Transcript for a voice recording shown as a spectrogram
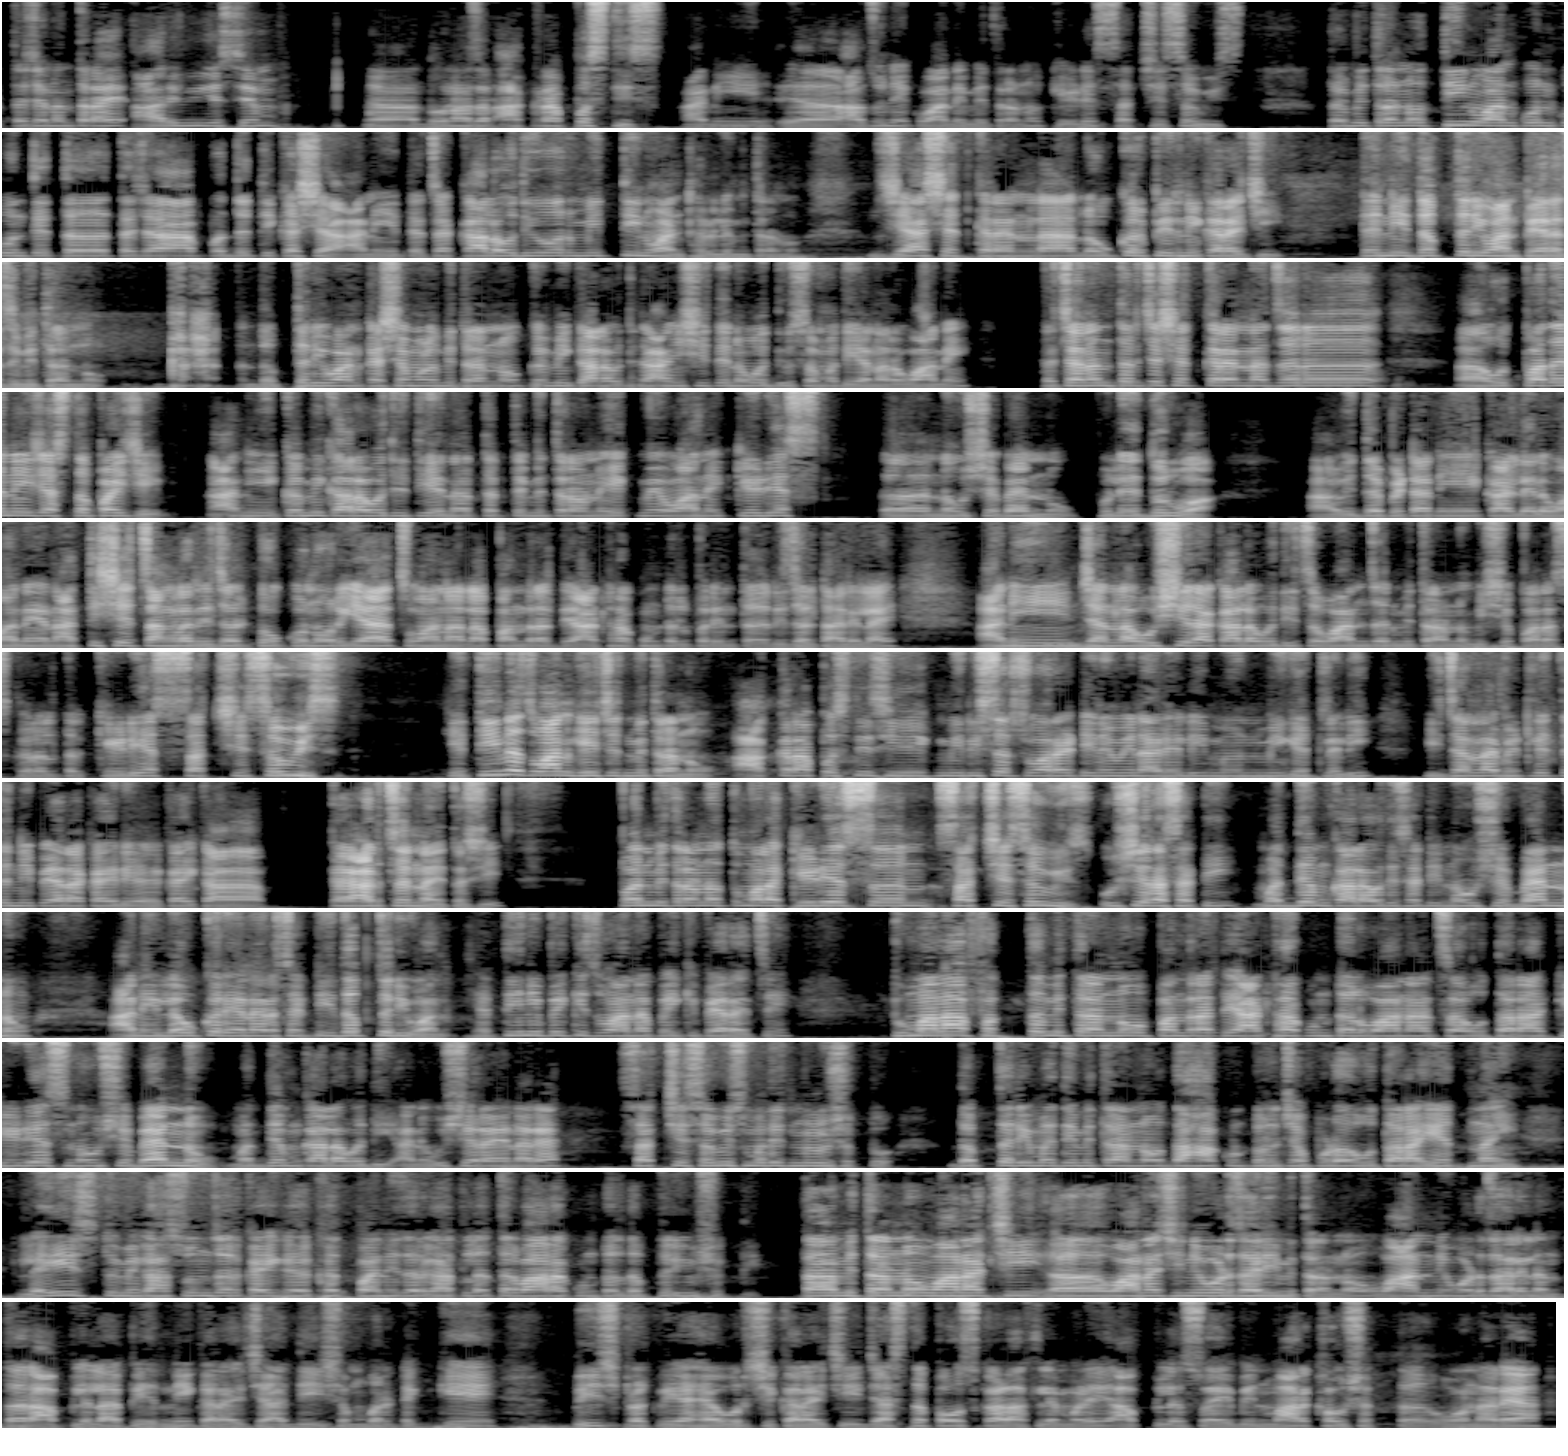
त्याच्यानंतर आहे आर व्ही एस एम दोन हजार अकरा पस्तीस. आणि अजून एक वाण आहे मित्रांनो केडीएस सातशे सव्वीस. तर मित्रांनो तीन वाण कोणकोणते? तर त्याच्या पद्धती कशा? आणि त्याच्या कालावधीवर मी तीन वाण ठरवले मित्रांनो. ज्या शेतकऱ्यांना लवकर पेरणी करायची त्यांनी दप्तरी वाण पेरायचं मित्रांनो. दप्तरी वाण कशामुळे मित्रांनो? कमी कालावधीत ऐंशी ते नव्वद दिवसामध्ये येणारं वाण आहे. त्याच्यानंतरच्या शेतकऱ्यांना जर उत्पादनही जास्त पाहिजे आणि कमी कालावधीत येणं तर ते मित्रांनो एकमेव वाण आहे. केडीएस नऊशे ब्याण्णव फुले दुर्वा. विद्यापीठाने काढलेलं वाहन आहे आणि अतिशय चांगला रिझल्ट टोकनवर याच वाहनाला पंधरा ते अठरा क्विंटलपर्यंत रिझल्ट आलेला आहे. आणि ज्यांना उशिरा कालावधीचं वाण जर मित्रांनो मी शिफारस करेल तर के डी एस सातशे सव्वीस हे तीनच वाहन घ्यायचेत मित्रांनो. अकरा पस्तीस ही एक मी रिसर्च व्हरायटी नवीन आलेली म्हणून मी घेतलेली. ही ज्यांना भेटली त्यांनी पेरा काही काही का काही अडचण नाही तशी. पण मित्रांनो तुम्हाला के डी एस सातशे सव्वीस उशिरासाठी मध्यम कालावधीसाठी नऊशे ब्याण्णव आणि लवकर येणाऱ्यासाठी दप्तरी वाण ह्या तिन्हीपैकीच वाहनापैकी पेरायचे तुम्हाला फक्त मित्रांनो पंधरा ते अठरा क्विंटल वाहनाचा उतारा केडीएस नऊशे ब्याण्णव मध्यम कालावधी आणि उशिरा येणाऱ्या सातशे सव्वीस मध्येच मिळू शकतो. दप्तरीमध्ये मित्रांनो दहा क्विंटलच्या पुढं उतारा येत नाही. लईच तुम्ही घासून जर काही खत पाणी जर घातलं तर बारा क्विंटल दप्तरी येऊ शकते. आता मित्रांनो वाहनाची वाहनाची निवड झाली मित्रांनो. वाहन निवड झाल्यानंतर आपल्याला पेरणी करायची आधी शंभर टक्के बीज प्रक्रिया ह्या वर्षी करायची. जास्त पाऊस काळ असल्यामुळे आपलं सोयाबीन मार खाऊ शकतं. होणाऱ्या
